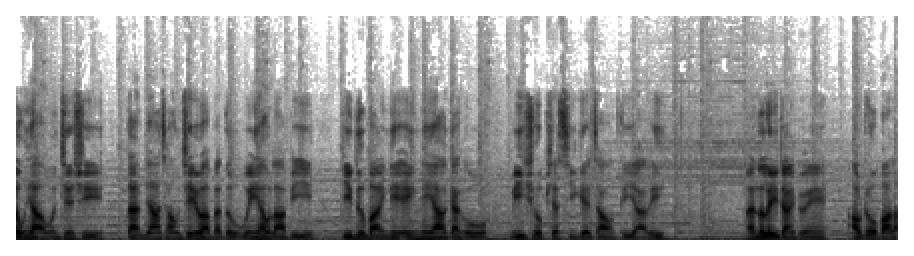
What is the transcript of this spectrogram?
300ဝန်းကျင်ရှိတံပြားချောင်းကျေးရွာဘက်သို့ဝင်ရောက်လာပြီးပြည်သူပိုင်းနေအိမ်200ခန့်ကိုမီးရှို့ဖျက်ဆီးခဲ့ကြောင်းသိရသည်မန္တလေးတိုင်းတွင် အော်တိုဘာလ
